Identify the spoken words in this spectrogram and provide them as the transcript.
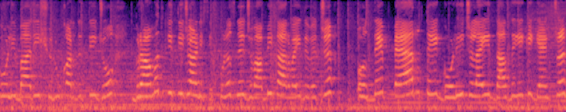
ਗੋਲੀਬਾਰੀ ਸ਼ੁਰੂ ਕਰ ਦਿੱਤੀ, ਜੋ ਬਰਾਮਦ ਕੀਤੀ ਜਾਣੀ ਸੀ। ਪੁਲਿਸ ਨੇ ਜਵਾਬੀ ਕਾਰਵਾਈ ਦੇ ਵਿੱਚ ਉਸ ਦੇ ਪੈਰ ਤੇ ਗੋਲੀ ਚਲਾਈ। ਦੱਸ ਦਈਏ ਕਿ ਗੈਂਗਸਟਰ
